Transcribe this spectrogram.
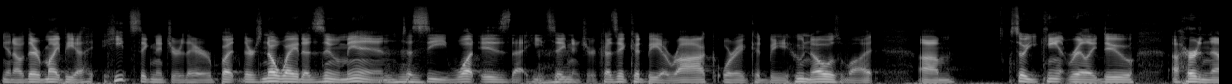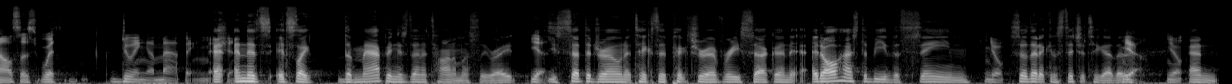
you know, there might be a heat signature there, but there's no way to zoom in Mm-hmm. to see what is that heat signature because it could be a rock or it could be who knows what. Um, so you can't really do a herd analysis with doing a mapping mission. and it's it's like the mapping is done autonomously right Yes. you set the drone it takes a picture every second it all has to be the same Yep. so that it can stitch it together Yeah. Yep. and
